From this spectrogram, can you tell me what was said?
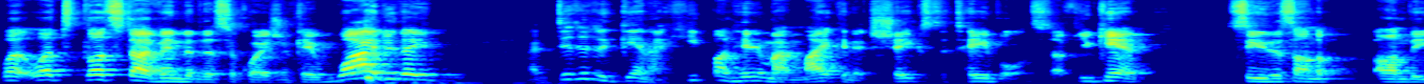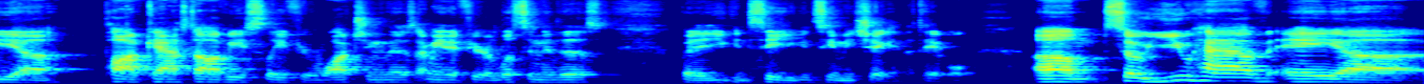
let, let's let's dive into this equation. Okay, why do they? I did it again. I keep on hitting my mic and it shakes the table and stuff. You can't see this on the on the uh, podcast, obviously, if you're watching this. I mean, if you're listening to this, but you can see you can see me shaking the table. Um, so you have a uh,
